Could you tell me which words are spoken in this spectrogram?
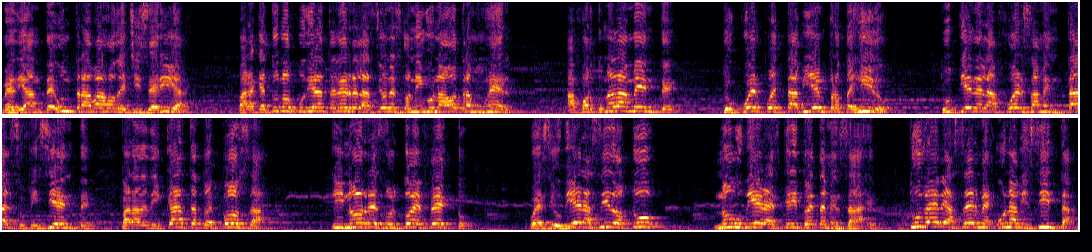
mediante un trabajo de hechicería para que tú no pudieras tener relaciones con ninguna otra mujer. Afortunadamente, tu cuerpo está bien protegido. Tú tienes la fuerza mental suficiente para dedicarte a tu esposa y no resultó efecto. Pues si hubiera sido tú, no hubiera escrito este mensaje. Tú debes hacerme una visita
